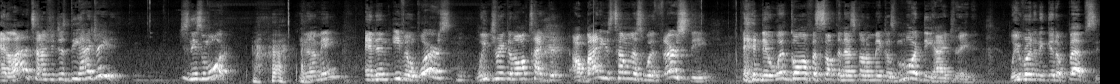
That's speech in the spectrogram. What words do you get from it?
And a lot of times you're just dehydrated. You just need some water. You know what I mean? And then even worse, we drinking all types of, our body is telling us we're thirsty, and then we're going for something that's going to make us more dehydrated. We running to get a Pepsi.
